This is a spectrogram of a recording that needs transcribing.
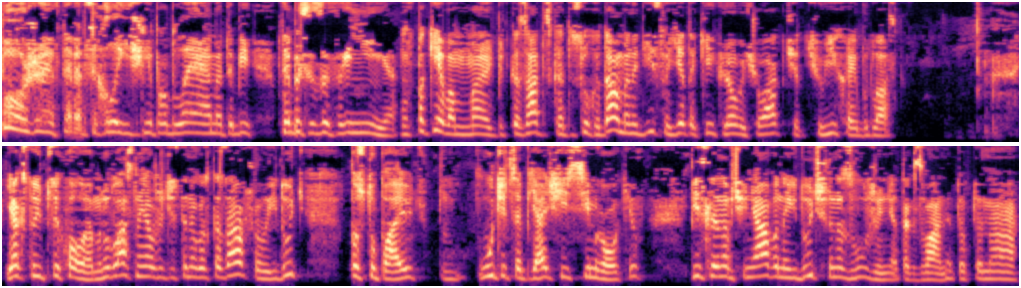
Боже, в тебе психологічні проблеми, тобі в тебе шизофренія. Навпаки, вам мають підказати, сказати, слухай, да, у мене дійсно є такий кльовий чувак чи чувіха, і будь ласка. Як стоїть психологами? Ну, власне, я вже частину розказав, що йдуть, поступають, учаться 5, 6, 7 років. Після навчання вони йдуть ще на звуження, так зване, тобто на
